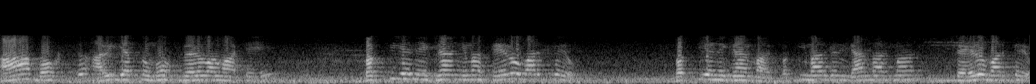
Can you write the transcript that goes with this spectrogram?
આ મોક્ષ આવી જાતનો મોક્ષ મેળવવા માટે ભક્તિ અને જ્ઞાન એમાં સહેલો માર્ગ કયો? ભક્તિ અને જ્ઞાન માર્ગ. ભક્તિ માર્ગ અને જ્ઞાન માર્ગમાં સહેલો માર્ગ કયો?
